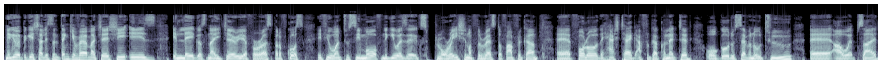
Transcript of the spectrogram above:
Nikiwe Bikitsha, listen, thank you very much. Uh, she is in Lagos, Nigeria for us. But of course, if you want to see more of Nikiwe's exploration of the rest of Africa, uh, follow the hashtag Africa Connected or go to 702, uh, our website,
